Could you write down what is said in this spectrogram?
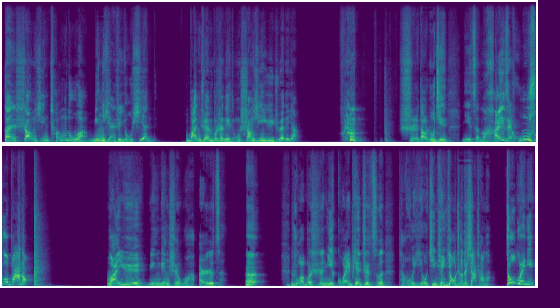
但伤心程度啊，明显是有限的，完全不是那种伤心欲绝的样。哼，事到如今，你怎么还在胡说八道？婉玉明明是我儿子，嗯。若不是你拐骗至此，他会有今天夭折的下场吗？都怪你，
